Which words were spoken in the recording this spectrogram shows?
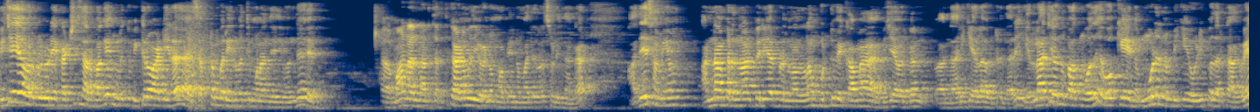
விஜய் அவர்களுடைய கட்சி சார்பாக எங்களுக்கு விக்கிரவாண்டியில செப்டம்பர் இருபத்தி மூணாம் தேதி வந்து மாநாடு நடத்துறதுக்கு அனுமதி வேணும் அப்படின்ற மாதிரி எல்லாம் சொல்லியிருந்தாங்க. அதே சமயம் அண்ணா பிறந்தநாள் பெரியார் பிறந்தநாள்லாம் பொட்டு வைக்காம விஜய் அவர்கள் அந்த அறிக்கையெல்லாம் விட்டுருந்தாரு. எல்லாத்தையும் வந்து பார்க்கும்போது ஓகே இந்த மூட நம்பிக்கையை ஒழிப்பதற்காகவே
